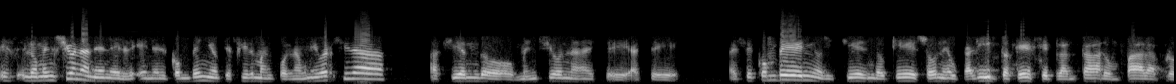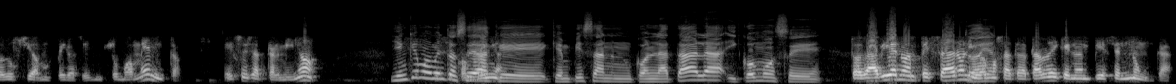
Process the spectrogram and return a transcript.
es- lo mencionan en el, en el convenio que firman con la universidad, haciendo mención a este, a este, a ese convenio, diciendo que son eucaliptos que se plantaron para producción, pero en su momento eso ya terminó. ¿Y en qué momento se da que, que empiezan con la tala y cómo se, Todavía no empezaron Todavía- y vamos a tratar de que no empiecen nunca.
